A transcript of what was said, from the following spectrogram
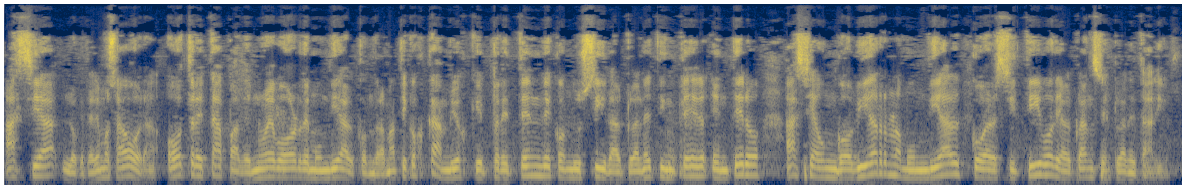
hacia lo que tenemos ahora, otra etapa de nuevo orden mundial con dramáticos cambios que pretende conducir al planeta entero hacia un gobierno mundial coercitivo de alcances planetarios.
